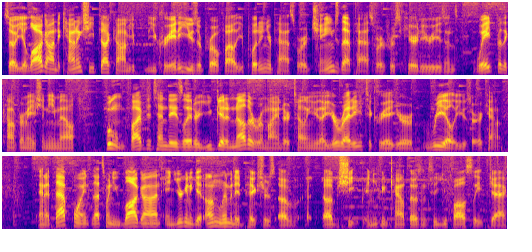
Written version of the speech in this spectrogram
So you log on to countingsheep.com, you, you create a user profile, you put in your password, change that password for security reasons, wait for the confirmation email. Boom, five to 10 days later, you get another reminder telling you that you're ready to create your real user account. And at that point, that's when you log on and you're going to get unlimited pictures of of sheep and you can count those until you fall asleep, Jack.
